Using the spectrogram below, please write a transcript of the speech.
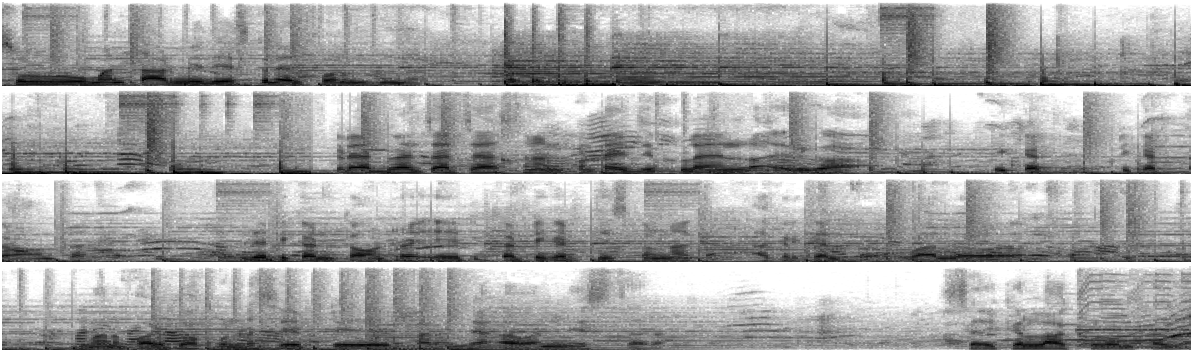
సుమని తాడి మీద వేసుకుని వెళ్ళిపోవడం అన్నారు. ఇక్కడ అడ్వెంచర్ చేస్తాను అనుకుంటే ఈ జిప్ లైన్లో ఇదిగో టికెట్ టికెట్ కౌంటర్ ఇదే టికెట్ కౌంటర్ ఏ టికెట్ టికెట్ తీసుకున్నాక అక్కడికి వెళ్తే వాళ్ళు మనం పడిపోకుండా సేఫ్టీ పరంగా అవన్నీ ఇస్తారు. సైకిల్ లాక్ కూడా ఉంటుంది.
